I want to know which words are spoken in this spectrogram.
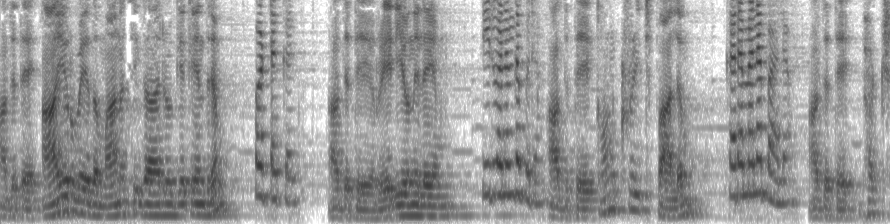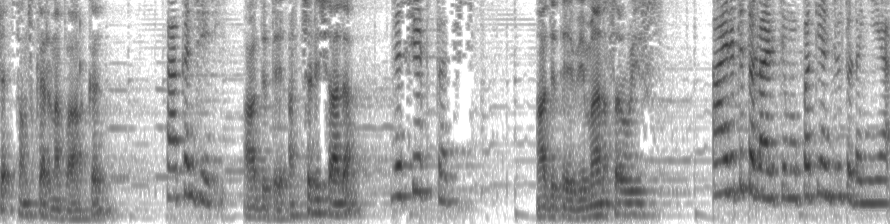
ആദ്യത്തെ ആയുർവേദ മാനസികാരോഗ്യ കേന്ദ്രം. കോട്ടക്കൽ ആദ്യത്തെ റേഡിയോ നിലയം. തിരുവനന്തപുരം. ആദ്യത്തെ കോൺക്രീറ്റ് പാലം. കരമന പാലം ആദ്യത്തെ ഭക്ഷ്യ സംസ്കരണ പാർക്ക്. കാക്കഞ്ചേരി ആദ്യത്തെ അച്ചടിശാല. ജസ്യൂട്ട് പ്രസ് ആദ്യത്തെ വിമാന സർവീസ്. ആയിരത്തി തൊള്ളായിരത്തി മുപ്പത്തി അഞ്ചിൽ തുടങ്ങിയ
